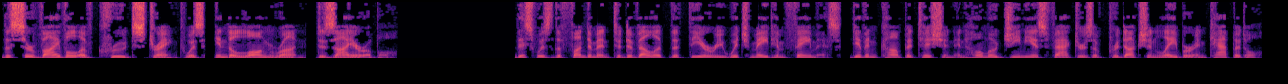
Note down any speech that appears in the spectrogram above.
The survival of crude strength was, in the long run, desirable. This was the fundament to develop the theory which made him famous. Given competition and homogeneous factors of production labor and capital,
